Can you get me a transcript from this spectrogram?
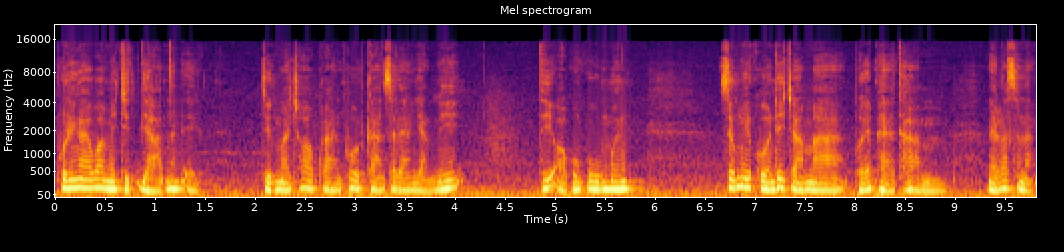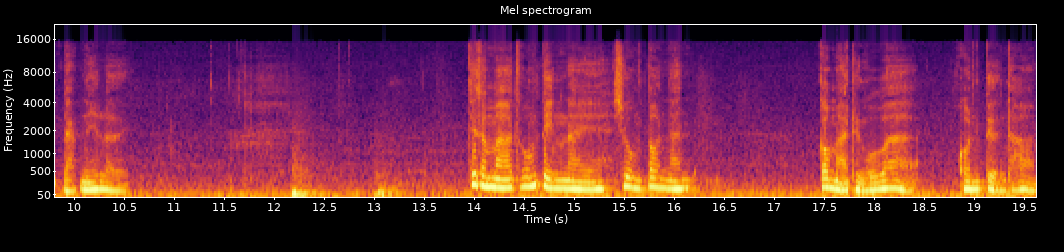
พูดง่ายๆว่ามีจิตหยาบนั่นเอง จึงมาชอบการพูดการแสดงอย่างนี้ ที่ออกกูกูมึง ซึ่งไม่ควรที่จะมาเผยแผ่ธรรมในลักษณะแบบนี้เลย ที่ธรรมาท้วงติงในช่วงต้นนั้น ก็หมายถึงว่าคนตื่นธรรม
